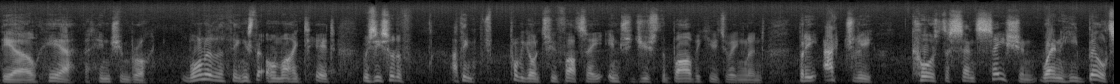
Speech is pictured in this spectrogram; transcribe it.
the Earl here at Hinchingbrooke. One of the things that Omai did was he sort of, I think, probably going too far to say introduced the barbecue to England, but he actually caused a sensation when he built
